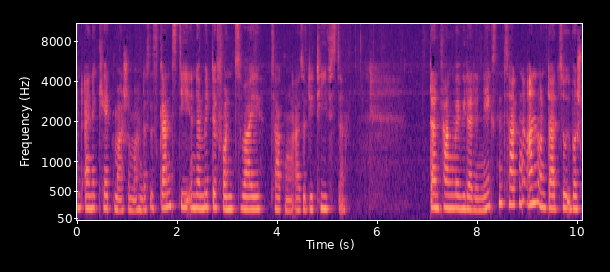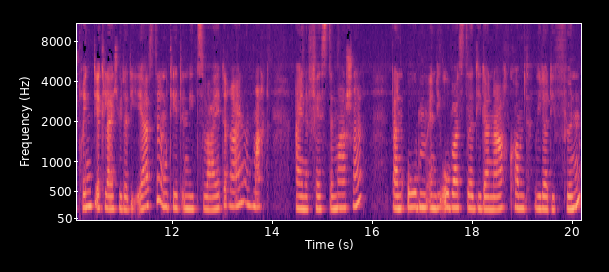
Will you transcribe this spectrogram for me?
und eine Kettmasche machen. Das ist ganz die in der Mitte von zwei Zacken, also die tiefste. Dann fangen wir wieder den nächsten Zacken an und dazu überspringt ihr gleich wieder die erste und geht in die zweite rein und macht eine feste Masche. Dann oben in die oberste, die danach kommt, wieder die 5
